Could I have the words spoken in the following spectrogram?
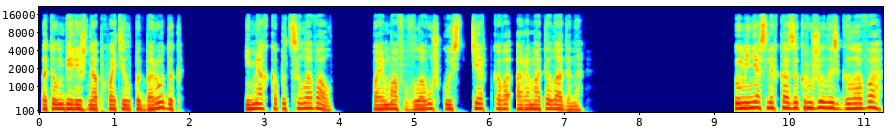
потом бережно обхватил подбородок и мягко поцеловал, поймав в ловушку из терпкого аромата ладана. У меня слегка закружилась голова,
